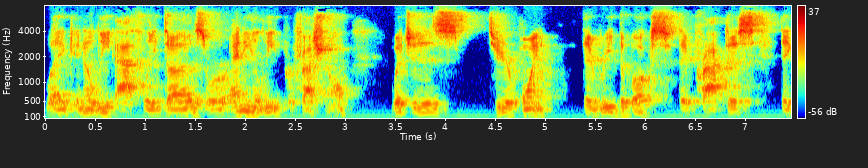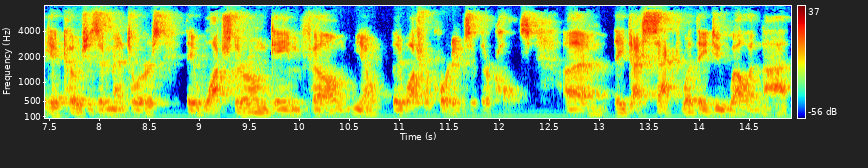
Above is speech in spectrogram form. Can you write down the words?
like an elite athlete does or any elite professional, which is to your point, they read the books, they practice, they get coaches and mentors, they watch their own game film, you know, they watch recordings of their calls, um, they dissect what they do well and not,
